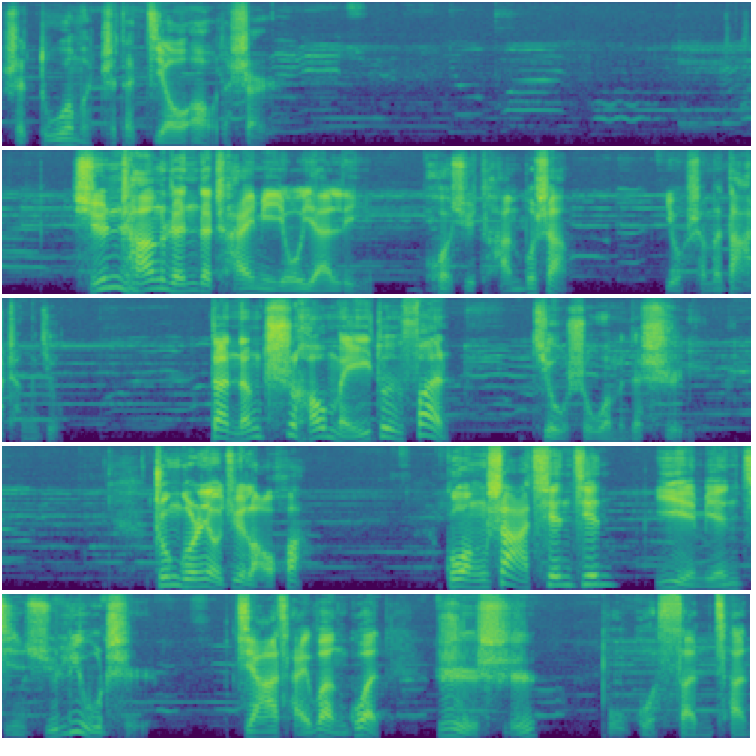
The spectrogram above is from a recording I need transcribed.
是多么值得骄傲的事儿！寻常人的柴米油盐里，或许谈不上。有什么大成就？但能吃好每一顿饭，就是我们的事业。中国人有句老话：“广厦千间，夜眠仅需六尺；家财万贯，日食不过三餐。”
